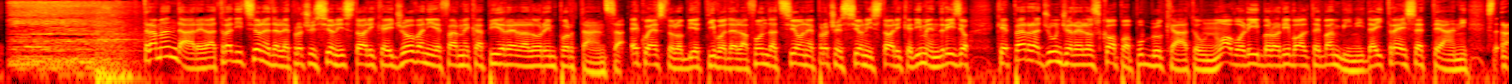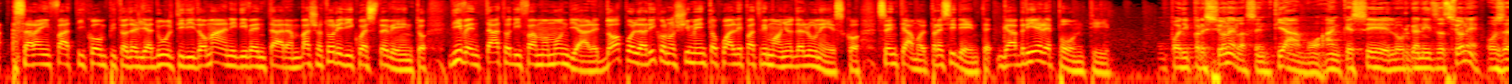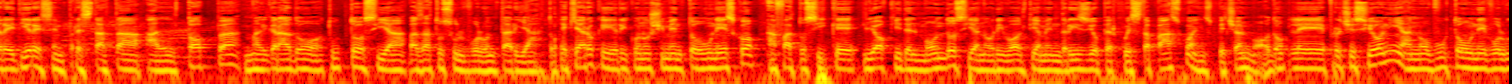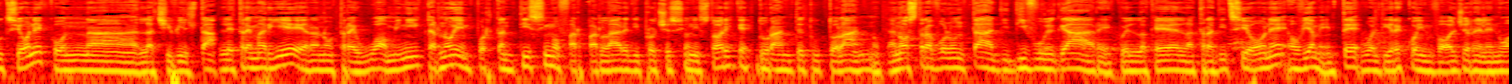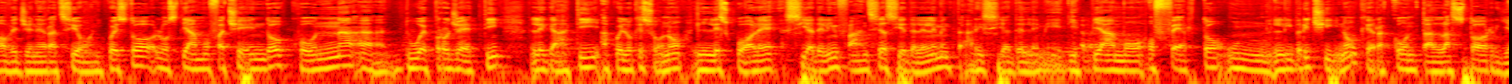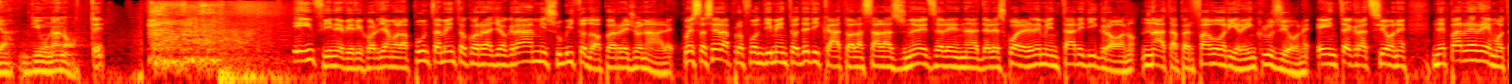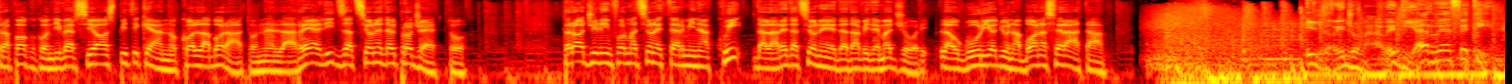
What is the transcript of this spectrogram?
Tramandare la tradizione delle processioni storiche ai giovani e farne capire la loro importanza. E questo l'obiettivo della Fondazione Processioni Storiche di Mendrisio che per raggiungere lo scopo ha pubblicato un nuovo libro rivolto ai bambini dai 3 ai 7 anni. Sarà infatti compito degli adulti di domani diventare ambasciatori di questo evento, diventato di fama mondiale dopo il riconoscimento quale patrimonio dell'UNESCO. Sentiamo il presidente Gabriele Ponti. Un po' di pressione la sentiamo, anche se l'organizzazione, oserei dire, è sempre stata al top, malgrado tutto sia basato sul volontariato. È chiaro che il riconoscimento UNESCO ha fatto sì che gli occhi del mondo siano rivolti a Mendrisio per questa Pasqua, in special modo. Le processioni hanno avuto un'evoluzione con uh, la civiltà. Le Tre Marie erano tre uomini. Per noi è importantissimo far parlare di processioni storiche durante tutto l'anno. La nostra volontà di divulgare quello che è la tradizione, ovviamente vuol dire coinvolgere le nuove generazioni. Questo lo stiamo facendo con eh, due progetti legati a quello che sono le scuole sia dell'infanzia, sia delle elementari, sia delle medie. Abbiamo offerto un libricino che racconta la storia di una notte e infine vi ricordiamo l'appuntamento con radiogrammi subito dopo il regionale. Questa sera approfondimento dedicato alla sala Snözelen delle scuole elementari di Grono, nata per favorire inclusione e integrazione. Ne parleremo tra poco con diversi ospiti che hanno collaborato nella realizzazione del progetto. Per oggi l'informazione termina qui, dalla redazione da Davide Maggiori. L'augurio di una buona serata. Il regionale di RFT,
